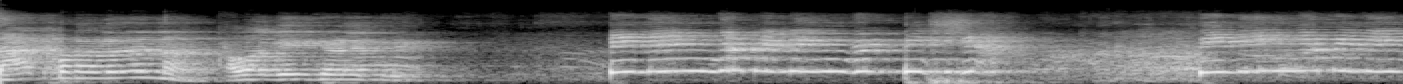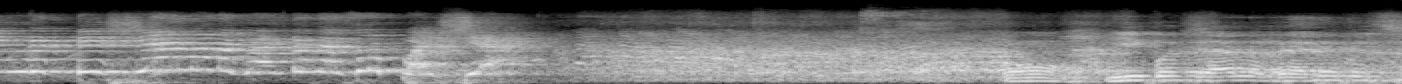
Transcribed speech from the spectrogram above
ನಾಟ್ ಮಾಡಲ್ಲ ಅವಾಗ ಏನ್ ಪಶ್ಯ. ಹ್ಞೂ ಈ ಬಸ್ ಅಲ್ಲ ಬೇರೆ ಬಸ್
